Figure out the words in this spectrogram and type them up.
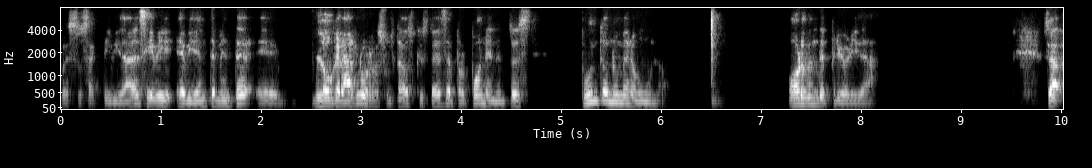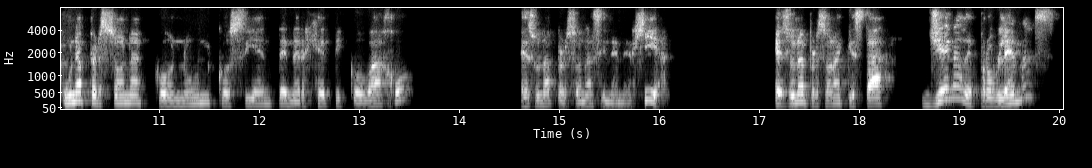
pues sus actividades y evidentemente eh, lograr los resultados que ustedes se proponen. Entonces, punto número uno, orden de prioridad. O sea, una persona con un cociente energético bajo es una persona sin energía es una persona que está llena de problemas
